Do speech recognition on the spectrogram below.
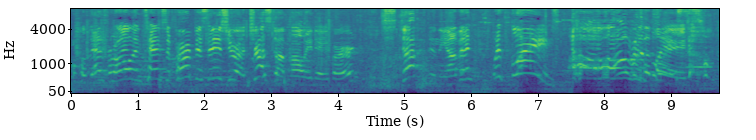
Well, then, for all intents and purposes, you're a trussed-up holiday bird, stuffed in the oven with flames all over the place. And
